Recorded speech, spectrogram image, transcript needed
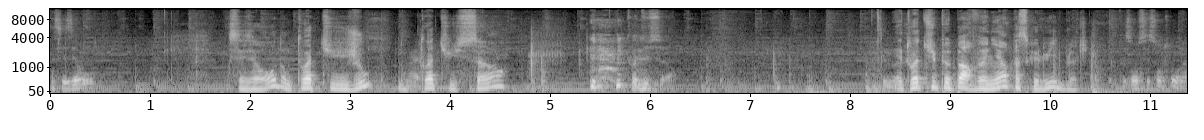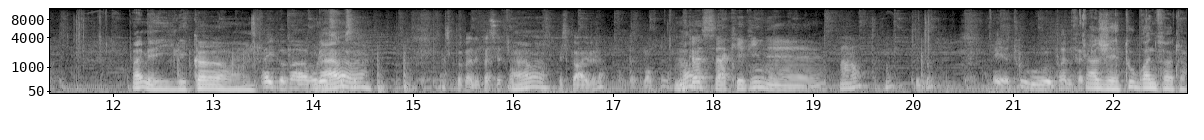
Ah, c'est zéro. C'est zéro, donc toi tu joues, donc Ouais. toi tu sors, Toi tu sors. Et toi tu peux pas revenir parce que lui il bloque. De toute façon, c'est son tour là. Ouais, mais il est comme. Ah, il peut pas rouler Ah ouais, ouais. Je peux pas dépasser toi. ouais, ouais. Mais je peux arriver là. Complètement. Donc Non. là, c'est à Kevin et. Non, non, c'est tout. Et il y a tout fait. Ah, j'ai tout brainfuck là.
